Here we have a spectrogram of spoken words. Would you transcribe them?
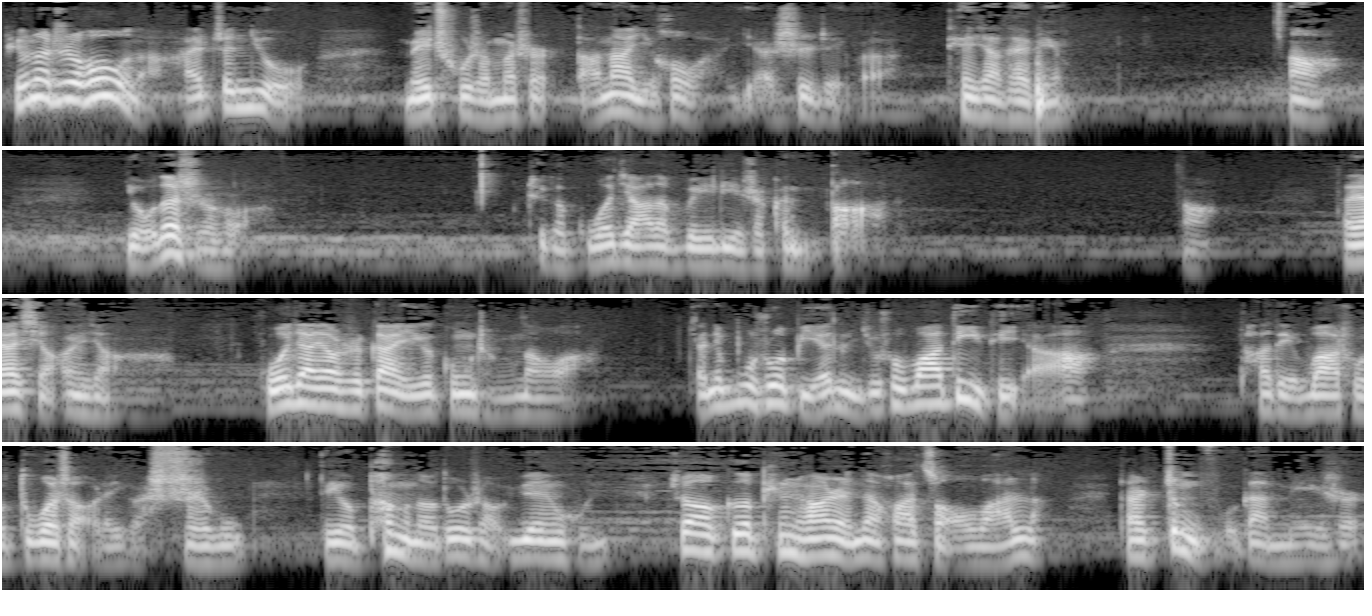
平了之后呢，还真就没出什么事打那以后啊，也是这个天下太平啊。有的时候啊，这个国家的威力是很大的啊。大家想一想啊，国家要是干一个工程的话，咱就不说别的，你就说挖地铁啊，他得挖出多少这个事故，得有碰到多少冤魂。这要搁平常人的话，早完了。但是政府干没事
